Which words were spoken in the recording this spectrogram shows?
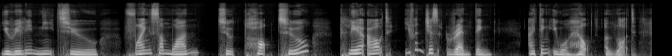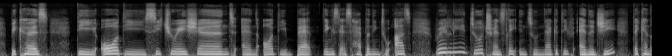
You really need to find someone to talk to, clear out, even just ranting, I think it will help a lot because the all the situations and all the bad things that's happening to us really do translate into negative energy that can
